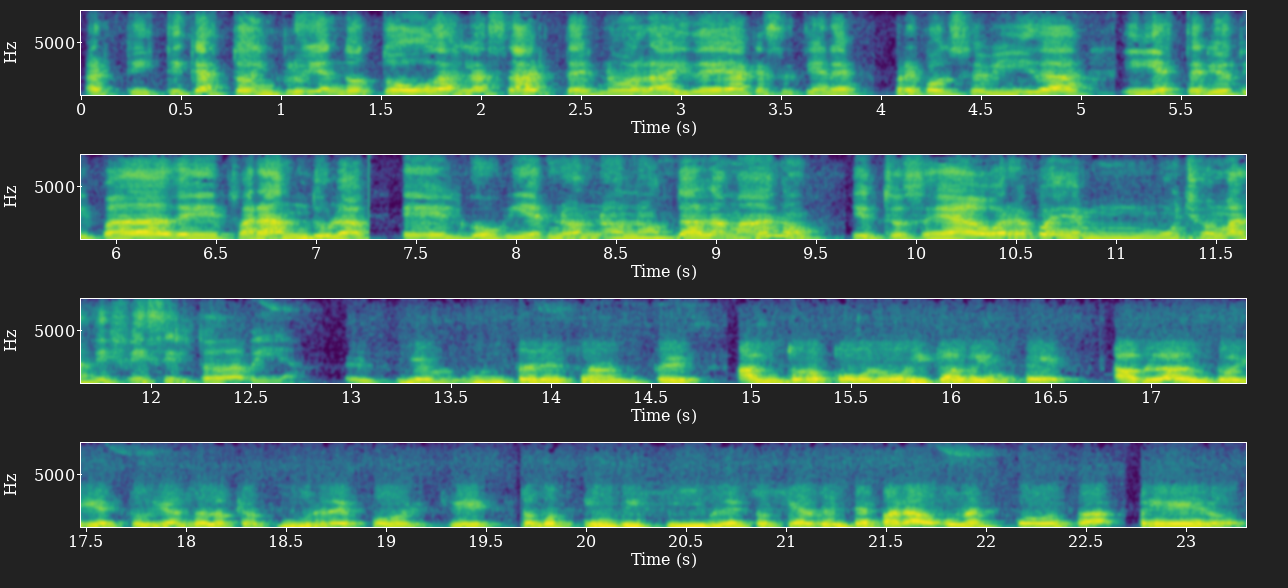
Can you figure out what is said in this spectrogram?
Artística estoy incluyendo todas las artes, no la idea que se tiene preconcebida y estereotipada de farándula. El gobierno no nos da la mano y entonces ahora pues es mucho más difícil todavía. Es bien interesante antropológicamente hablando y estudiando lo que ocurre porque somos invisibles socialmente para unas cosas, pero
